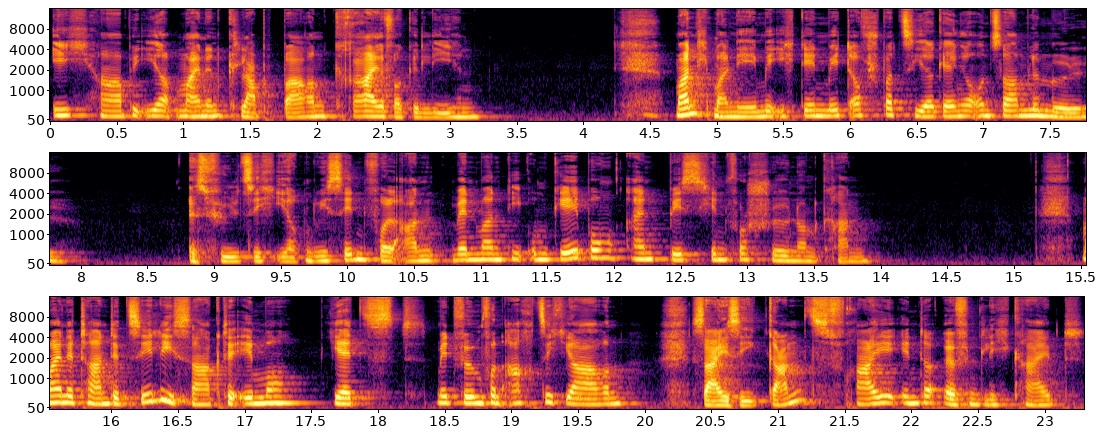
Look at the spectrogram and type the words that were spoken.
ich habe ihr meinen klappbaren Greifer geliehen. Manchmal nehme ich den mit auf Spaziergänge und sammle Müll. Es fühlt sich irgendwie sinnvoll an, wenn man die Umgebung ein bisschen verschönern kann. Meine Tante Zilli sagte immer, jetzt mit 85 Jahren sei sie ganz frei in der Öffentlichkeit,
